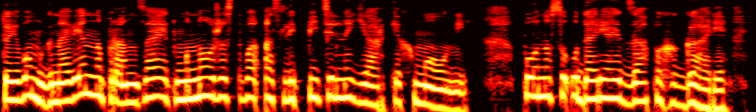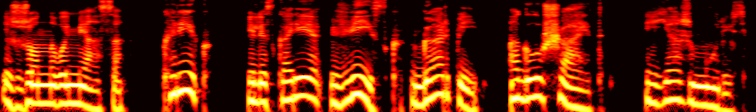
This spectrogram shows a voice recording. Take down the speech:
то его мгновенно пронзает множество ослепительно ярких молний. По носу ударяет запах гари и жженного мяса, Крик, или скорее виск гарпий, оглушает, и я жмурюсь.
